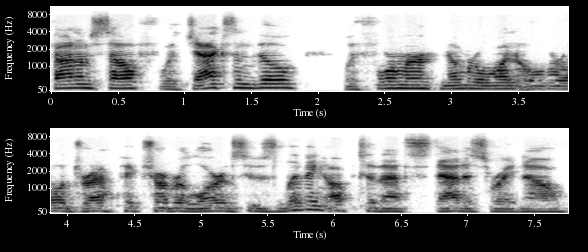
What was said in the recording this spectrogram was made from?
found himself with Jacksonville with former number one overall draft pick Trevor Lawrence, who's living up to that status right now,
